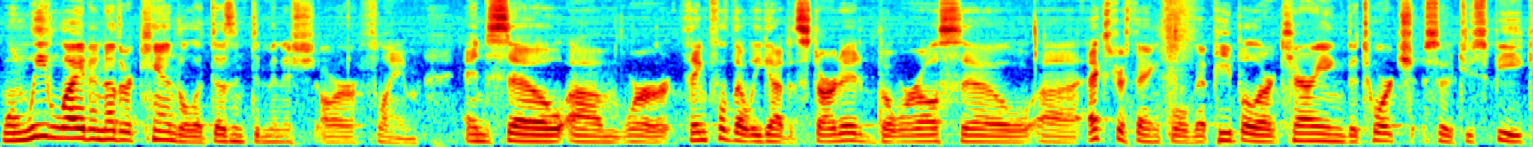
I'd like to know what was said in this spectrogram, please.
when we light another candle, it doesn't diminish our flame. And so um, we're thankful that we got it started, but we're also uh, extra thankful that people are carrying the torch, so to speak,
